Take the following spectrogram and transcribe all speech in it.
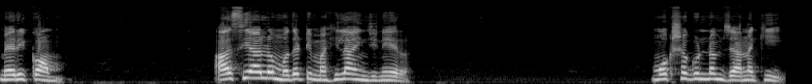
మెరీకామ్ ఆసియాలో మొదటి మహిళా ఇంజనీర్ మోక్షగుండం జానకి.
